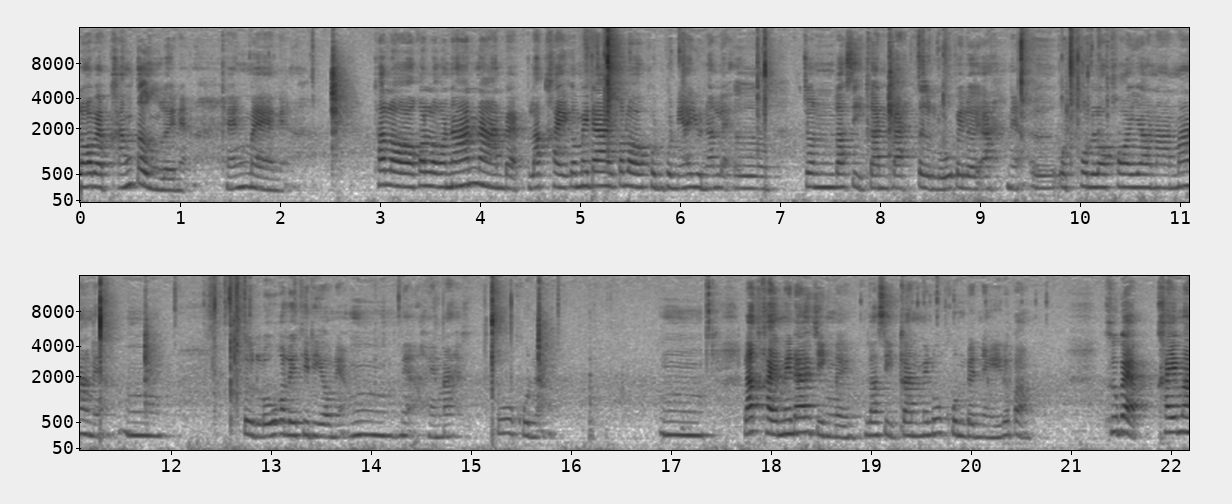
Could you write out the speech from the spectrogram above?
รอแบบครั้งตึงเลยเนี่ยแฮงแมนเนี่ยถ้ารอก็รอนานนานแบบรักใครก็ไม่ได้ก็รอคนคนนี้อยู่นั่นแหละเออ จนราศีกันไปตื่นรู้ไปเลยอะเนี่ยเอออดทนรอคอยยาวนานมากเนี่ย อืมตื่นรู้กันเลยทีเดียวเนี่ย อืมเนี่ยเห็นไหมคู่คุณอะ อืม รักใครไม่ได้จริงเลย ราศีกันไม่รู้คุณเป็นอย่างนี้หรือเปล่า คือแบบใครมา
